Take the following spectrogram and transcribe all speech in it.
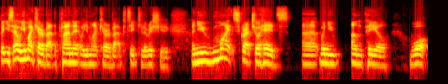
but you say, oh, you might care about the planet, or you might care about a particular issue, and you might scratch your heads uh, when you unpeel what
